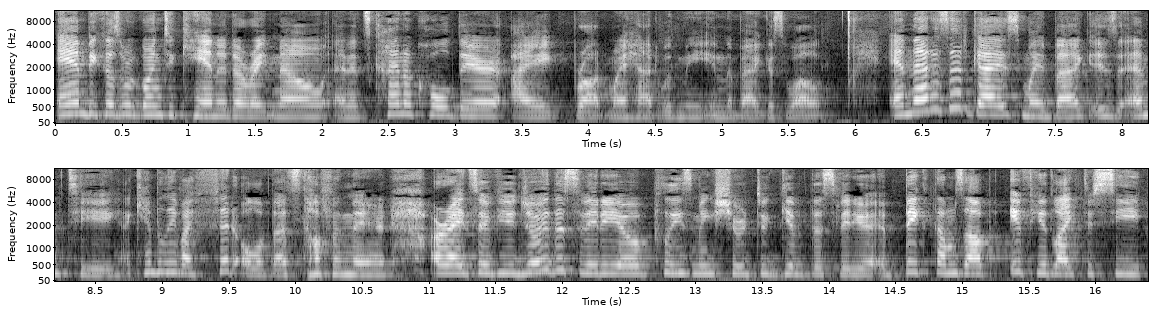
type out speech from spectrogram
And because we're going to Canada right now and it's kind of cold there, I brought my hat with me in the bag as well. And that is it, guys. My bag is empty. I can't believe I fit all of that stuff in there. All right, so if you enjoyed this video, please make sure to give this video a big thumbs up if you'd like to see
